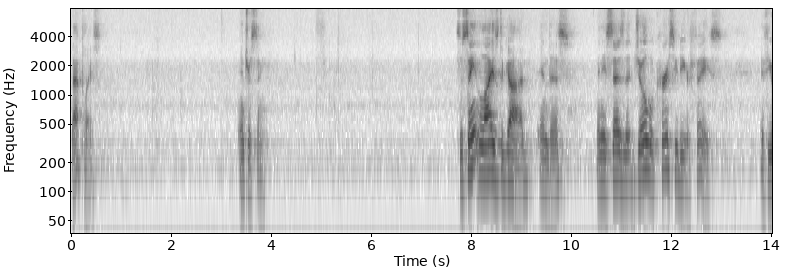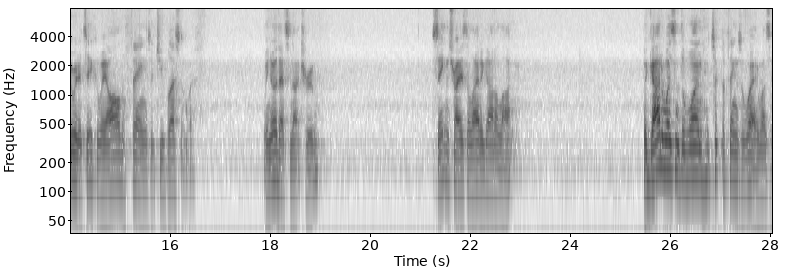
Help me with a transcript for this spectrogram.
that place. Interesting. So Satan lies to God in this, and he says that Job will curse you to your face if you were to take away all the things that you blessed him with. We know that's not true. Satan tries to lie to God a lot. But God wasn't the one who took the things away, was he?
